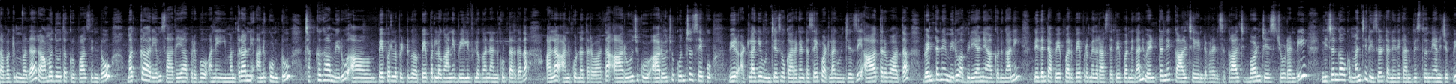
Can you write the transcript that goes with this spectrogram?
తవకిం వద రామదూత కృపాసింధో మత్కార్యం సాధయా ప్రభో అనే ఈ మంత్రాన్ని అనుకుంటూ చక్కగా మీరు పేపర్లో పెట్టు పేపర్లో కానీ బేలీఫ్లో కానీ అనుకుంటారు కదా అలా అనుకున్న తర్వాత ఆ రోజుకు ఆ రోజు కొంచెం సేపు మీరు అట్లాగే ఉంచేసి ఒక అరగంట సేపు అట్లాగే ఉంచేసి ఆ తర్వాత వెంటనే మీరు ఆ బిర్యానీ ఆకును కానీ లేదంటే ఆ పేపర్ పేపర్ మీద రాస్తే పేపర్ పేపర్ని కానీ వెంటనే కాల్ చేయండి ఫ్రెండ్స్ కాల్చి బర్న్ చేసి చూడండి. నిజంగా ఒక మంచి రిజల్ట్ అనేది కనిపిస్తుంది అని చెప్పి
